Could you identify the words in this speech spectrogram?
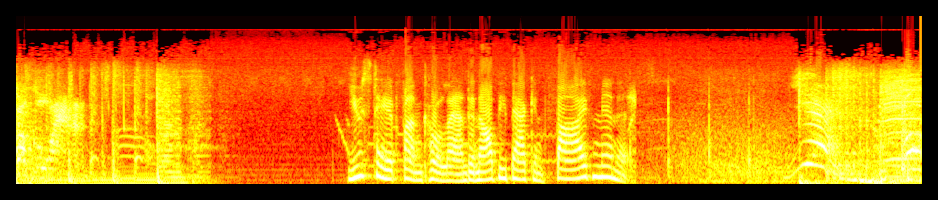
FuncoLand! You stay at FuncoLand, and I'll be back in five minutes. Yes! All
